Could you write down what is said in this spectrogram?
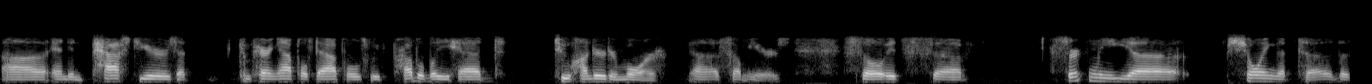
Uh, and in past years, at comparing apples to apples, we've probably had 200 or more uh, some years. So it's uh, certainly uh, showing that uh, the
